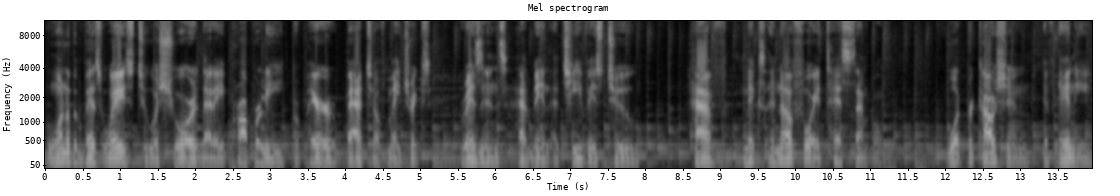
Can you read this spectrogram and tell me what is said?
One of the best ways to assure that a properly prepared batch of matrix resins have been achieved is to have mixed enough for a test sample. What precaution, if any,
